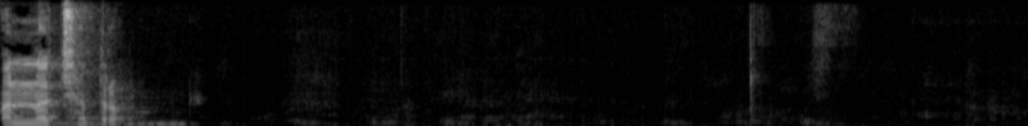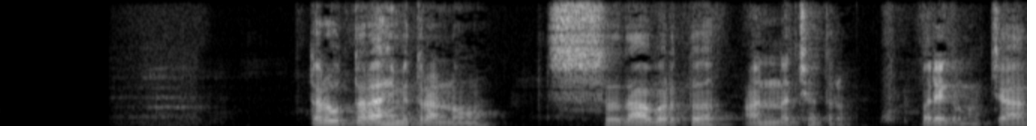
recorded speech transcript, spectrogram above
अन्नछत्र. तर उत्तर आहे मित्रांनो सदावर्त अन्नछत्र. पर्याय क्रमांक चार.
